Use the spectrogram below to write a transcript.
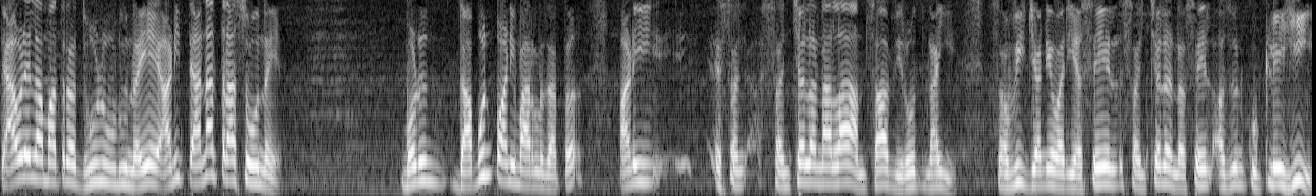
त्यावेळेला मात्र धूळ उडू नये आणि त्यांना त्रास होऊ नये. म्हणून दाबून पाणी मारलं जातं आणि सं संचलनाला आमचा विरोध नाही. सव्वीस जानेवारी असेल संचलन असेल अजून कुठलेही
